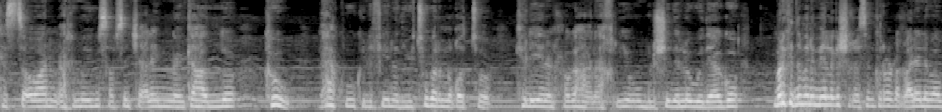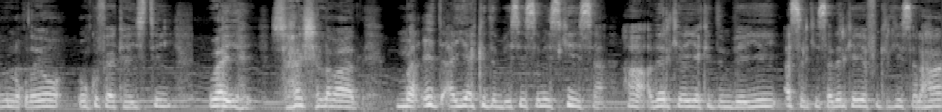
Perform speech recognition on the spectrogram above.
kasta oo aanan arrimo igu saabsan jeclayn inaan ka hadlo. Kow maxaa kugu kalifay inaad youtubar noqoto? Keliya inaan xogahaan akhriyo uun bulshada la wadaago markii dambena meel laga shaqaysan karo dhaqaale labaabuu noqdayoo uun ku faakahaystay waayahay. Su'aasha labaad ma cid ayaa ka dambeysay samayskiisa haa adeerkii ayaa ka dambeeyey asalkiisa adeerkii ayaa fikirkiisa lahaa.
